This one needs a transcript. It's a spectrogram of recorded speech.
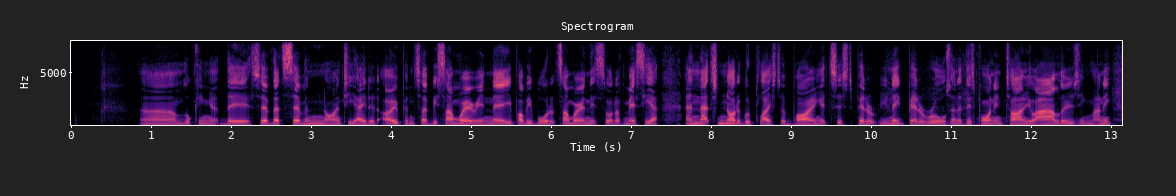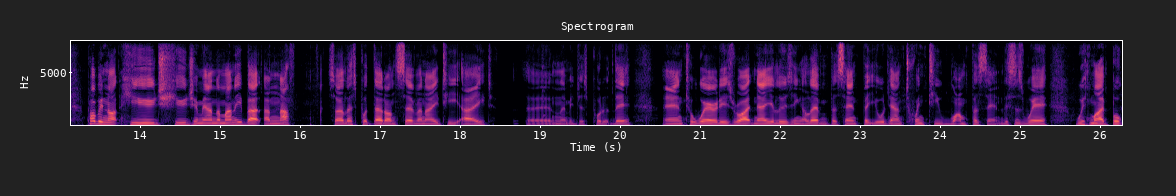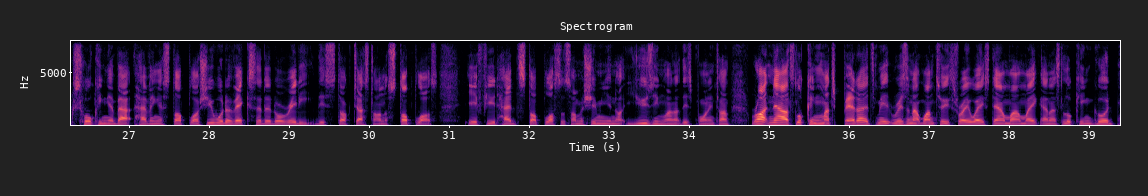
um, looking at there, so that's 798 at open, so be somewhere in there. You probably bought it somewhere in this sort of messier, and that's not a good place to buying. It's just better. You need better rules, and at this point in time, you are losing money. Probably not huge, huge amount of money, but enough. So let's put that on 788 and let me just put it there. And to where it is right now, you're losing 11%, but you're down 21%. This is where, with my books talking about having a stop loss, you would have exited already this stock just on a stop loss if you'd had stop losses. So I'm assuming you're not using one at this point in time. Right now, it's looking much better. It's risen up one, two, three weeks, down one week, and it's looking good.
